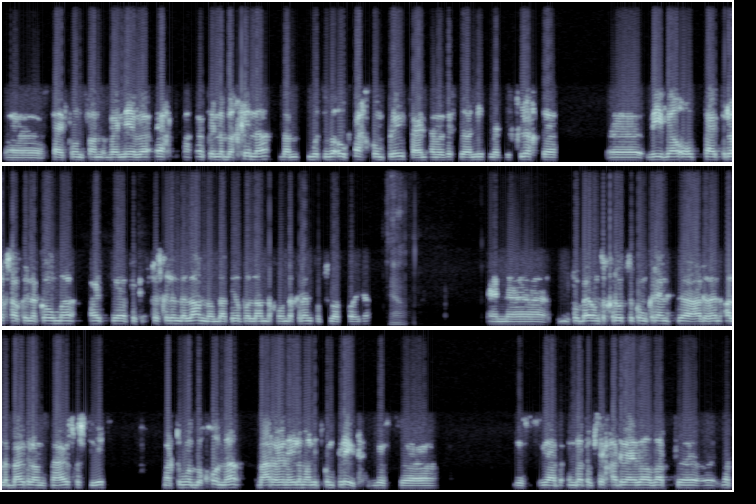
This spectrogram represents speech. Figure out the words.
eh, zij vond van wanneer we echt eh, kunnen beginnen, dan moeten we ook echt compleet zijn. En we wisten dan niet met die vluchten eh, wie wel op tijd terug zou kunnen komen uit verschillende landen. Omdat heel veel landen gewoon de grens op slot gooiden. Ja. En bij onze grootste concurrent hadden we alle buitenlanders naar huis gestuurd. Maar toen we begonnen, waren we helemaal niet compleet. Dus, dus ja, in dat opzicht hadden wij wel wat, eh, wat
